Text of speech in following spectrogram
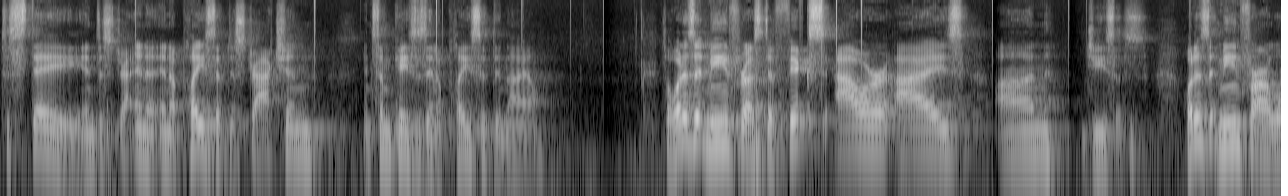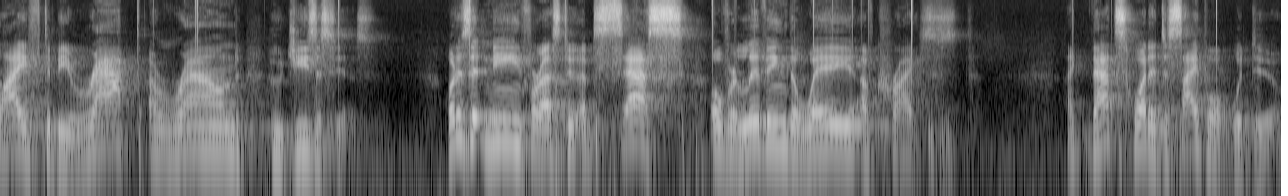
to stay in, distra- in, a, in a place of distraction, in some cases, in a place of denial. So, what does it mean for us to fix our eyes on Jesus? What does it mean for our life to be wrapped around who Jesus is? What does it mean for us to obsess over living the way of Christ? Like, that's what a disciple would do.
